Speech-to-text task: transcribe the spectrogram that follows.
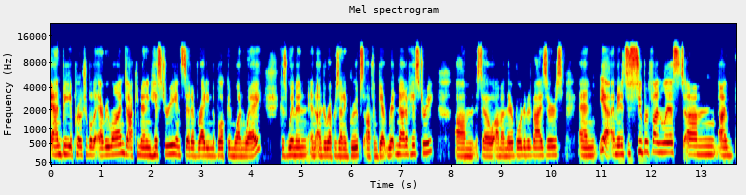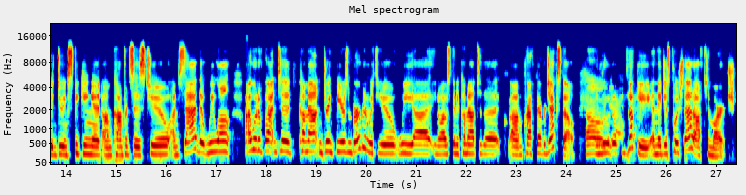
and be approachable to everyone documenting history instead of writing the book in one way because women and underrepresented groups often get written out of history. Um, so i'm on their board of advisors. And yeah i mean it's a super fun list. Um, i've been doing speaking at um, conferences too. I'm sad that we won't i would have gotten to come out and drink beers and bourbon with you. We uh, you know i was going to come out to the um, craft beverage expo oh, in Louisville, yeah. Kentucky, and they just pushed that off to March.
